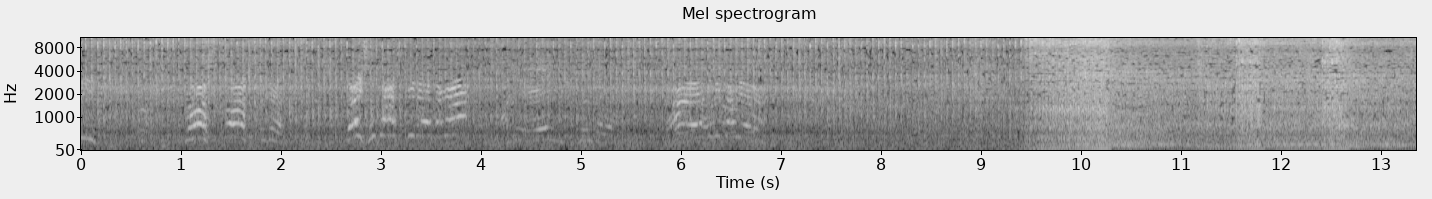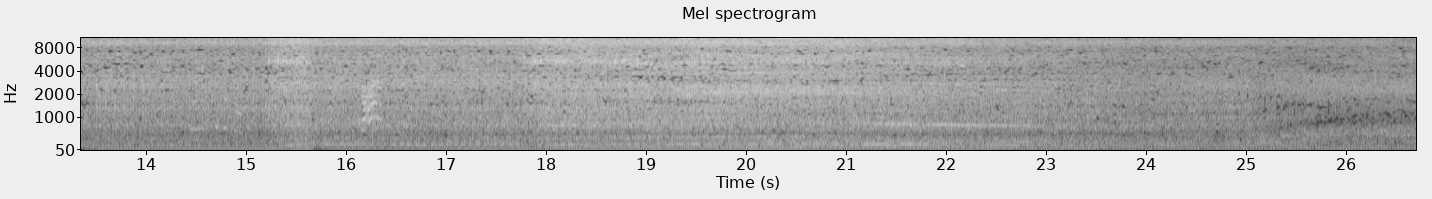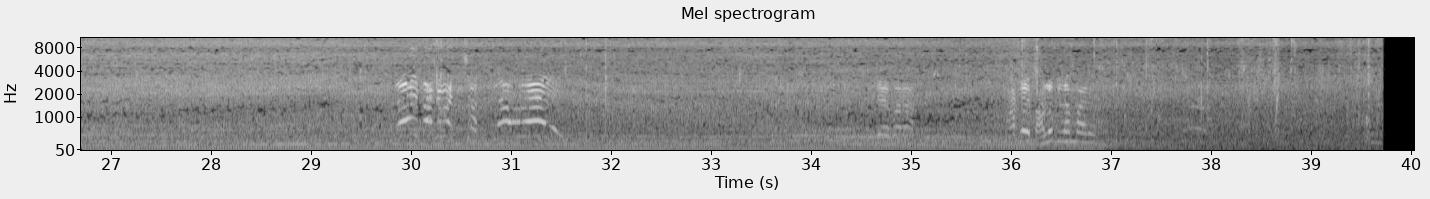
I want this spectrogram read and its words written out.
Los, los, wieder! Gleich, du darfst wieder, Digga! আগে ভালো গেলাম মানে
